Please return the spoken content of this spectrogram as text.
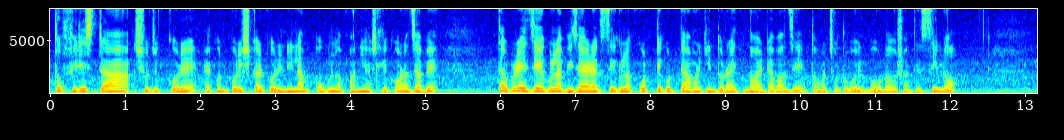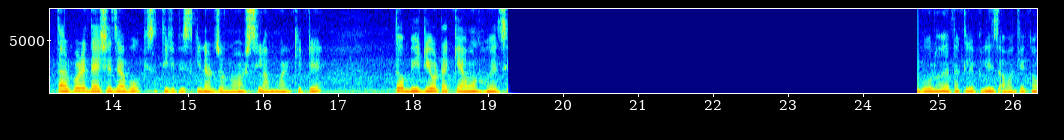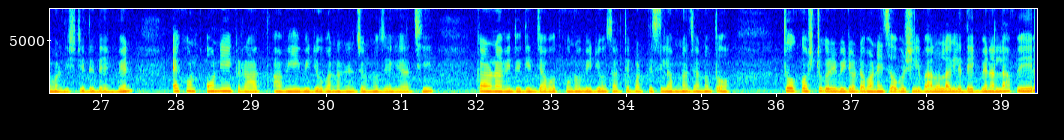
তো ফ্রিজটা সুযোগ করে এখন পরিষ্কার করে নিলাম, ওগুলা পানি আসলে করা যাবে। তারপরে যে এগুলা ভিজায় রাখছি, এগুলো করতে করতে আমার কিন্তু রাত নয়টা বাজে, তো আমার ছোটো বউয়ের বউরাও সাথে ছিল। তারপরে দেশে যাব, কিছু থ্রি পিস কেনার জন্য আসলাম মার্কেটে তো ভিডিওটা কেমন হয়েছে? ভুল হয়ে থাকলে প্লিজ আমাকে ক্ষমার দৃষ্টিতে দেখবেন। এখন অনেক রাত আমি এই ভিডিও বানানোর জন্য জেগে আছি। কারণ আমি দুই দিন যাবৎ কোনো ভিডিও ছাড়তে পারতেছিলাম না, জানো তো? তো কষ্ট করে ভিডিওটা বানিয়েছে অবশ্যই ভালো লাগলে দেখবেন। আল্লাহ হাফেজ।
